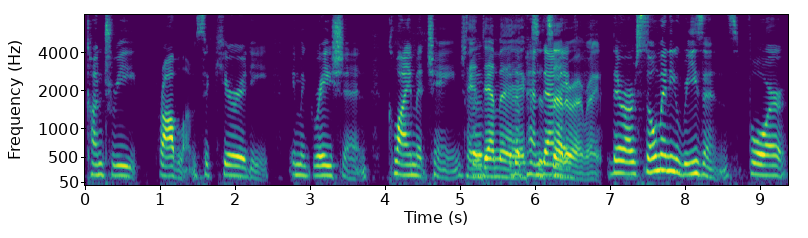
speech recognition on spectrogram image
country problems, security, immigration, climate change, pandemic, the, the pandemic, cetera, right? There are so many reasons for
